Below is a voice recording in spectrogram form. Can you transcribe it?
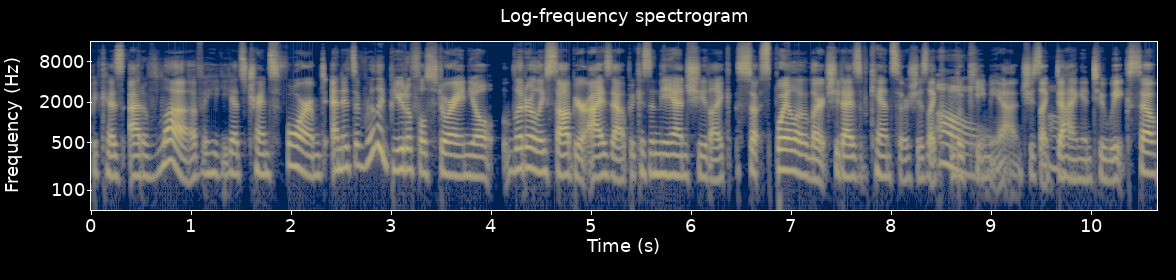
because out of love he gets transformed and it's a really beautiful story and you'll literally sob your eyes out because in the end she like so, spoiler alert she dies of cancer she's like oh. leukemia and she's like oh. dying in two weeks so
